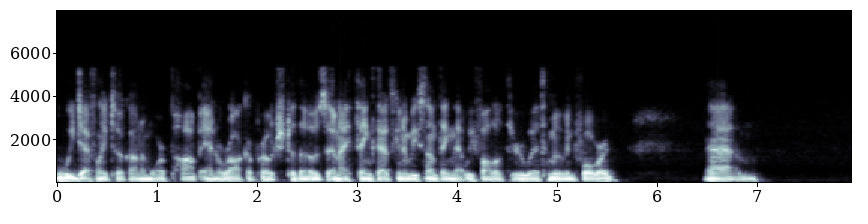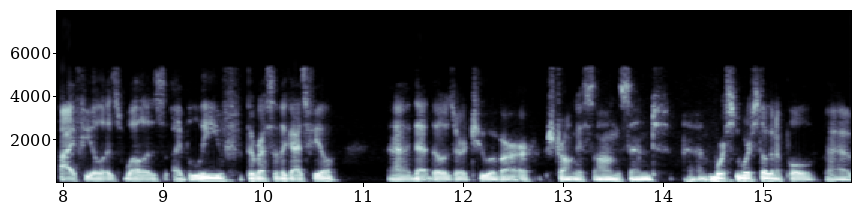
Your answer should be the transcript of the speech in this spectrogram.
we definitely took on a more pop and rock approach to those, and I think that's going to be something that we follow through with moving forward. Um, I feel as well as I believe the rest of the guys feel uh, that those are two of our strongest songs, and um, we're we're still going to pull uh,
